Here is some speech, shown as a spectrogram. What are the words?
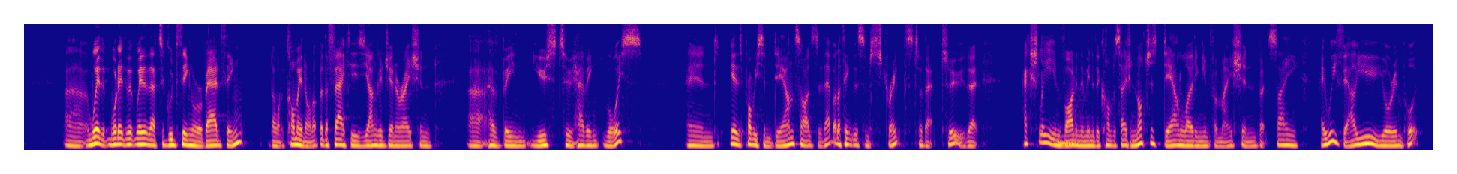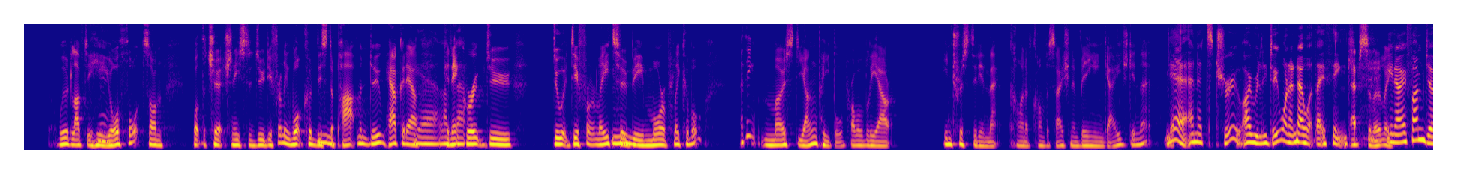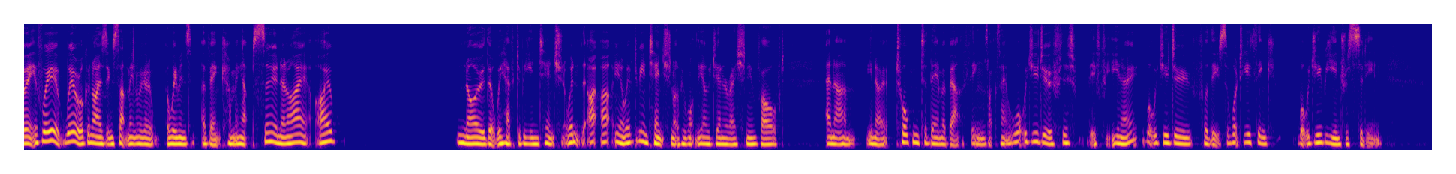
Uh, and whether, whether whether that's a good thing or a bad thing, I don't want to comment on it. But the fact is, younger generation uh, have been used to having voice, and yeah, there's probably some downsides to that, but I think there's some strengths to that too. That actually inviting them into the conversation, not just downloading information, but saying, "Hey, we value your input. We would love to hear your thoughts on what the church needs to do differently. What could this department do? How could our Yeah, connect that. group do do it differently to be more applicable?" I think most young people probably are interested in that kind of conversation and being engaged in that. Yeah, and it's true. I really do want to know what they think. Absolutely. You know, if I'm doing, if we're we're organising something, we've got a, a women's event coming up soon, and I I know that we have to be intentional. When, I, I, you know, we have to be intentional if we want the younger generation involved. And um, you know, talking to them about things like saying, "What would you do if this? If you know, what would you do for this? So, what do you think? What would you be interested in?"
